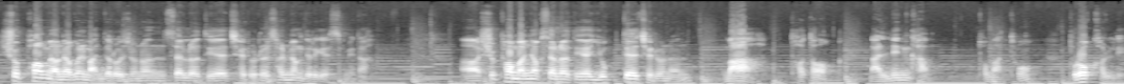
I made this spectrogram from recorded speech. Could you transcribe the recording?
슈퍼 면역을 만들어주는 샐러드의 재료를 설명드리겠습니다. 아, 슈퍼 면역 샐러드의 6대 재료는 마, 더덕, 말린 감, 토마토, 브로콜리,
